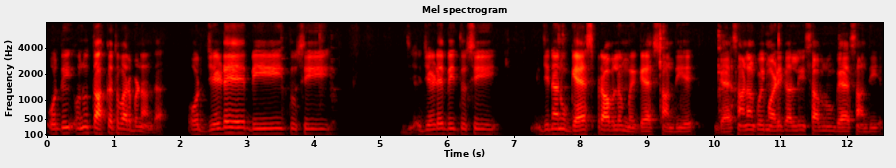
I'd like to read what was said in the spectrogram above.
ਉਹਦੀ, ਉਹਨੂੰ ਤਾਕਤਵਰ ਬਣਾਉਂਦਾ। ਔਰ ਜਿਹੜੇ ਵੀ ਤੁਸੀਂ, ਜਿਹੜੇ ਵੀ ਤੁਸੀਂ, ਜਿਨ੍ਹਾਂ ਨੂੰ ਗੈਸ ਪ੍ਰੋਬਲਮ ਹੈ, ਗੈਸ ਆਂਦੀ ਹੈ, ਗੈਸ ਆਣਾ ਕੋਈ ਮਾੜੀ ਗੱਲ ਨਹੀਂ, ਸਭ ਨੂੰ ਗੈਸ ਆਂਦੀ ਹੈ।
